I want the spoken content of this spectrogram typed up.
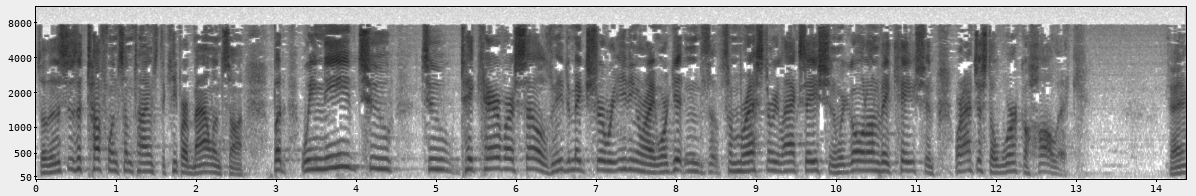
So this is a tough one sometimes to keep our balance on. But we need to to take care of ourselves. We need to make sure we're eating right. We're getting some rest and relaxation. We're going on vacation. We're not just a workaholic. Okay?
